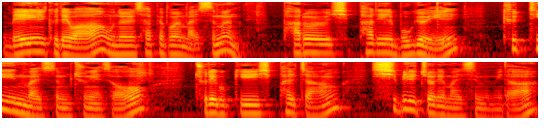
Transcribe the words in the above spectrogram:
매일 그대와 오늘 살펴볼 말씀은 8월 18일 목요일 큐티인 말씀 중에서 출애굽기 18장 11절의 말씀입니다.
